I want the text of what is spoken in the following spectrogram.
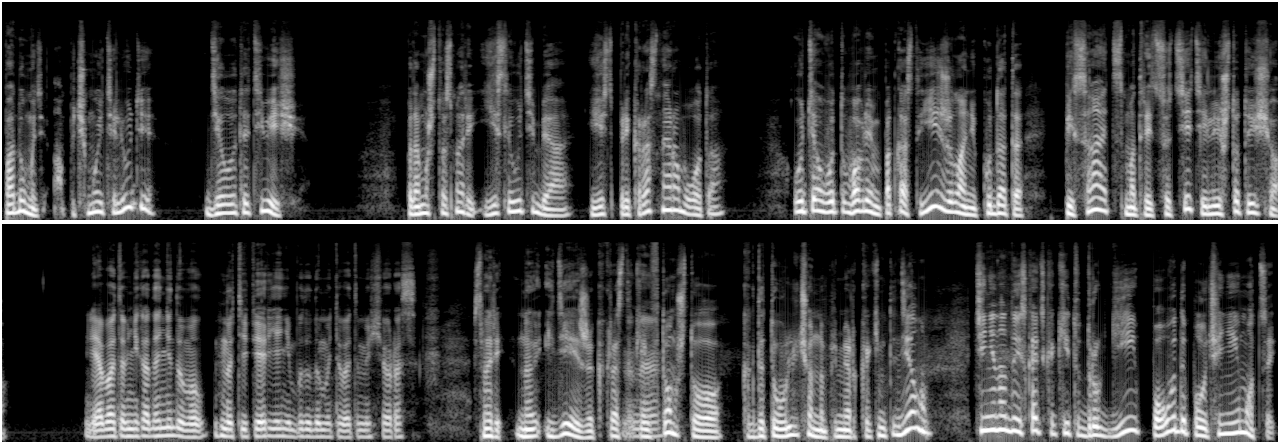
подумать, а почему эти люди делают эти вещи? Потому что, смотри, если у тебя есть прекрасная работа, у тебя вот во время подкаста есть желание куда-то писать, смотреть соцсети или что-то еще? Я об этом никогда не думал, но теперь я не буду думать об этом еще раз. Смотри, но идея же как раз-таки да. в том, что когда ты увлечен, например, каким-то делом, тебе не надо искать какие-то другие поводы получения эмоций.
